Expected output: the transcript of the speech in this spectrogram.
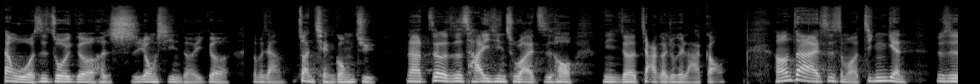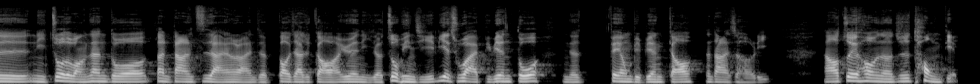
但我是做一个很实用性的一个怎么讲赚钱工具。那这个是差异性出来之后，你的价格就可以拉高。然后再来是什么？经验，就是你做的网站多，但当然自然而然的报价就高啊，因为你的作品集列出来比别人多，你的费用比别人高，那当然是合理。然后最后呢，就是痛点，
